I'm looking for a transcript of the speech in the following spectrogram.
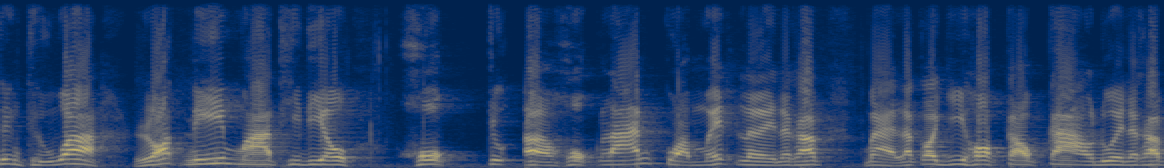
ซึ่งถือว่าล็อตนี้มาทีเดียว6จุเอ่อ6ล้านกว่าเม็ดเลยนะครับแหมแล้วก็ยี่ห้อ 99 ด้วยนะครับ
